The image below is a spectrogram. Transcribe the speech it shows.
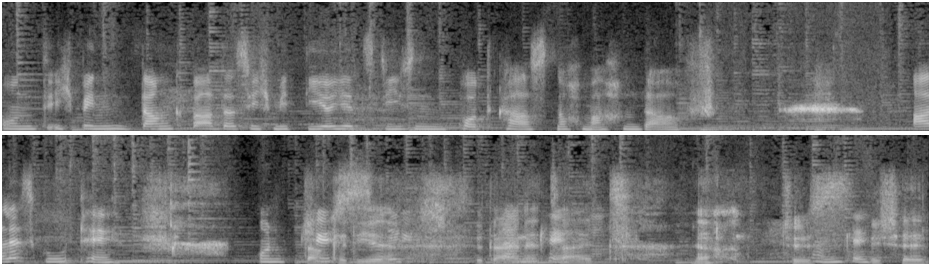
und ich bin dankbar, dass ich mit dir jetzt diesen Podcast noch machen darf. Alles Gute. Und Danke dir für deine Danke. Zeit. Ja, tschüss, Danke. Michelle.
